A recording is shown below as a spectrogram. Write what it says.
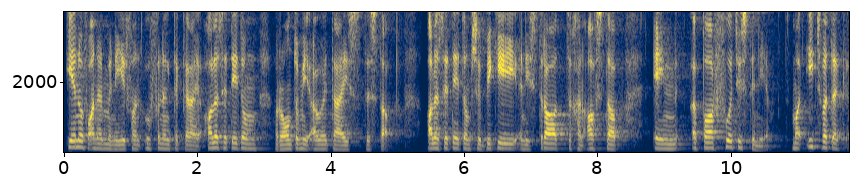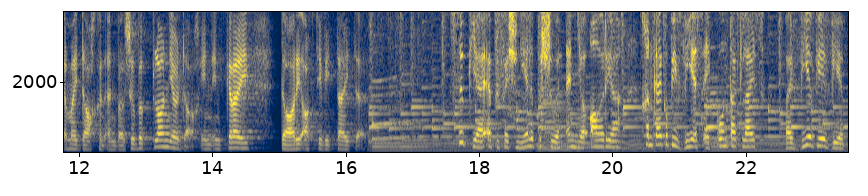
een of ander manier van oefening te kry. Alles het net om rondom die ouer huis te stap. Alles het net om so bietjie in die straat te gaan afstap en 'n paar foto's te neem. Maar iets wat ek in my dag kan inbou. So beplan jou dag en en kry daardie aktiwiteite. Soek jy 'n professionele persoon in jou area, gaan kyk op die WSE kontaklys by www.wse.co.za.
